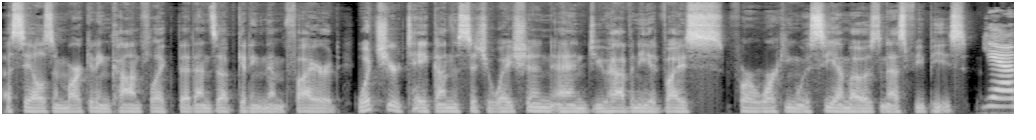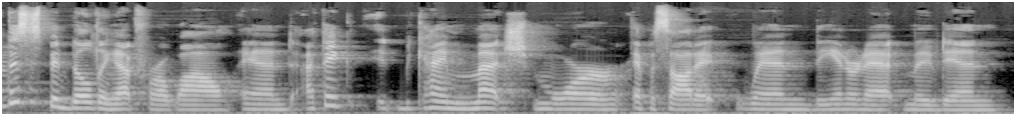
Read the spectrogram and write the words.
a sales and marketing conflict that ends up getting them fired. What's your take on the situation? And do you have any advice for working with CMOs and SVPs? Yeah, this has been building up for a while. And I think it became much more episodic when the internet moved in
